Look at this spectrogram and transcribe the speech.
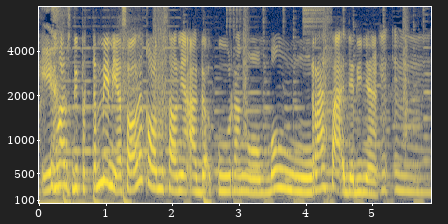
Iya. Emang harus ditekenin ya soalnya kalau misalnya agak kurang ngomong ngerasa jadinya. Mm-mm.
